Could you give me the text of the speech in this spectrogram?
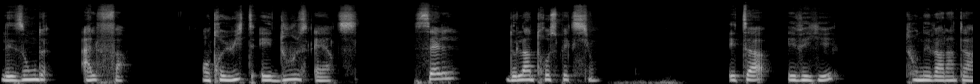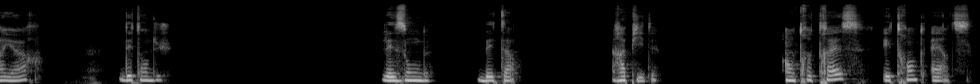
Les ondes alpha, entre 8 et 12 Hertz, celle de l'introspection, état éveillé, tourné vers l'intérieur, détendu. Les ondes bêta, rapide, entre 13 et 30 Hz,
